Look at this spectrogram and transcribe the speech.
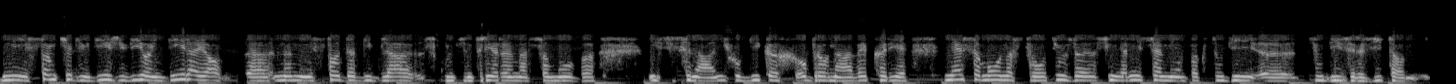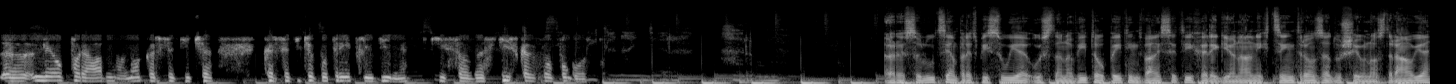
mestom, kjer ljudje živijo in delajo, uh, na mesto, da bi bila skoncentrirana samo v institucionalnih oblikah obravnave, kar je ne samo v nasprotju z smernicami, ampak tudi, uh, tudi izrazito uh, neuporabno, no, kar, se tiče, kar se tiče potreb ljudi, ne, ki so v stiskah zelo pogosto. Resolucija predpisuje ustanovitev 25 regionalnih centrov za duševno zdravje,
